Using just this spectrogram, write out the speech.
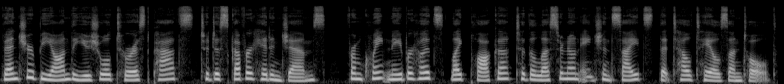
Venture beyond the usual tourist paths to discover hidden gems, from quaint neighborhoods like Plaka to the lesser known ancient sites that tell tales untold.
